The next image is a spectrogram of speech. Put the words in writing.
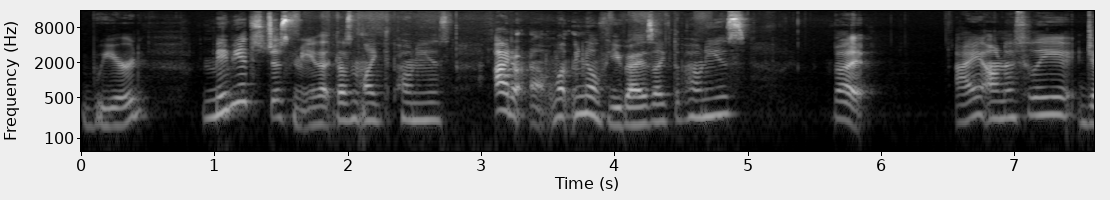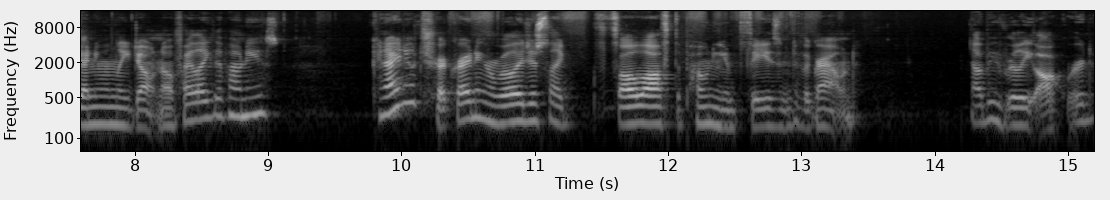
weird. maybe it's just me that doesn't like the ponies. I don't know. Let me know if you guys like the ponies. But I honestly, genuinely don't know if I like the ponies. Can I do trick riding or will I just like fall off the pony and phase into the ground? That'd be really awkward.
